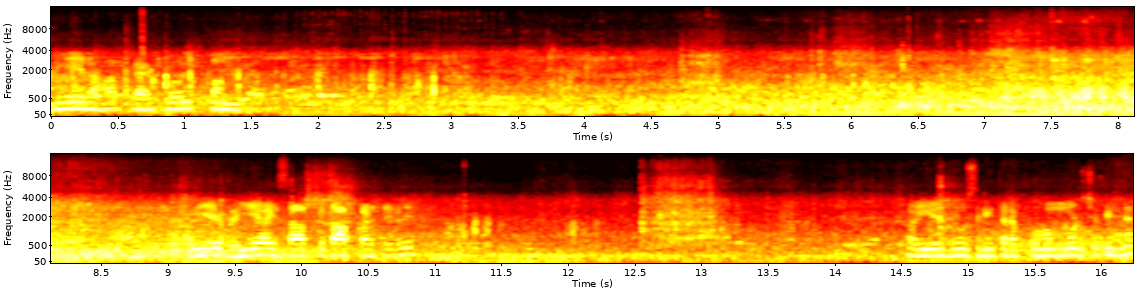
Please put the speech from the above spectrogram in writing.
और ये रहा पेट्रोल पंप। ये भैया हिसाब किताब करते थे और ये दूसरी तरफ़ को हम मुड़ चुके हैं।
